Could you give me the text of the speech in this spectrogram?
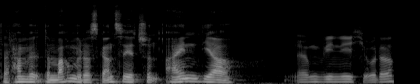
dann haben wir, dann machen wir das Ganze jetzt schon ein Jahr. Irgendwie nicht, oder?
